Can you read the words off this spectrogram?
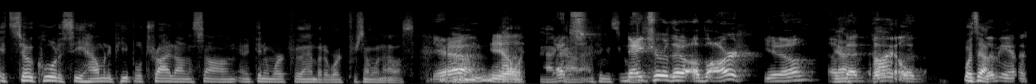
it's so cool to see how many people tried on a song and it didn't work for them, but it worked for someone else. Yeah, um, yeah. That's I think it's cool. nature of the of art, you know. Of yeah. that, Kyle, the, What's up? Let me ask.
